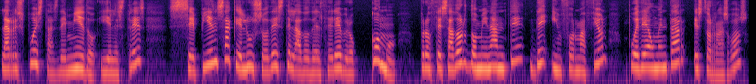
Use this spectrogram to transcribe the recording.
las respuestas de miedo y el estrés, se piensa que el uso de este lado del cerebro como procesador dominante de información puede aumentar estos rasgos.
